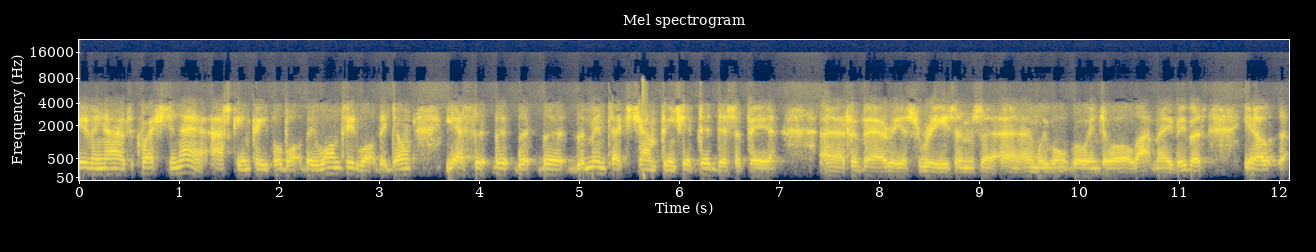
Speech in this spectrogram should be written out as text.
giving out a questionnaire, asking people what they wanted, what they don't. Yes, the the the, the, Mintex Championship did disappear uh, for various reasons, uh, and we won't go into all that maybe. But you know,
